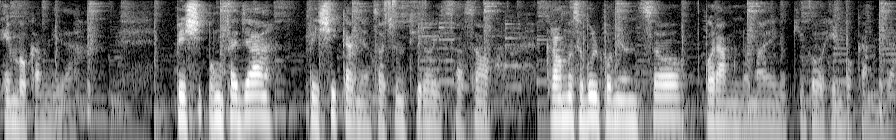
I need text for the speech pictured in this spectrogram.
행복합니다. 배식 봉사자 배식하면서 좀 뒤로 있어서 그런 모습을 보면서 보람도 많이 느끼고 행복합니다.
